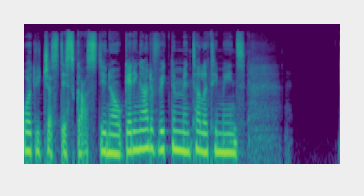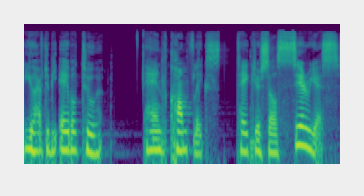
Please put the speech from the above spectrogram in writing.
what we just discussed, you know, getting out of victim mentality means you have to be able to handle conflicts, take yourself serious,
